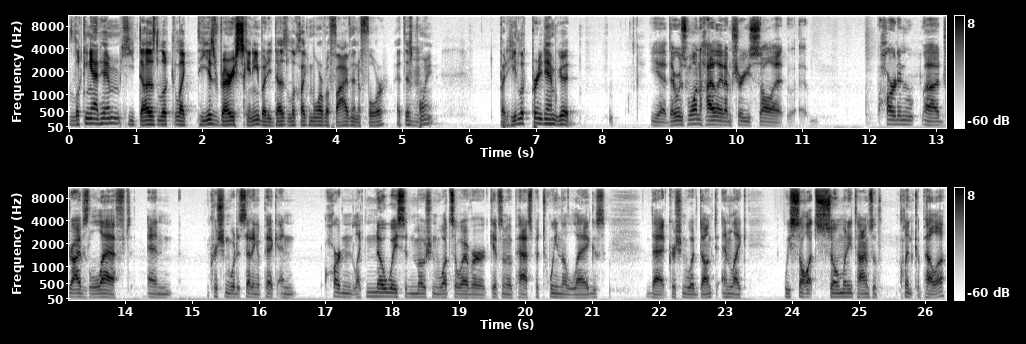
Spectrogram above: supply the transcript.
looking at him. He does look like he is very skinny, but he does look like more of a five than a four at this Mm-hmm. point. But he looked pretty damn good. Yeah, there was one highlight. I'm sure you saw it. Harden uh, drives left, and Christian Wood is setting a pick, and Harden, like no wasted motion whatsoever, gives him a pass between the legs that Christian Wood dunked, and like we saw it so many times with Clint Capela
